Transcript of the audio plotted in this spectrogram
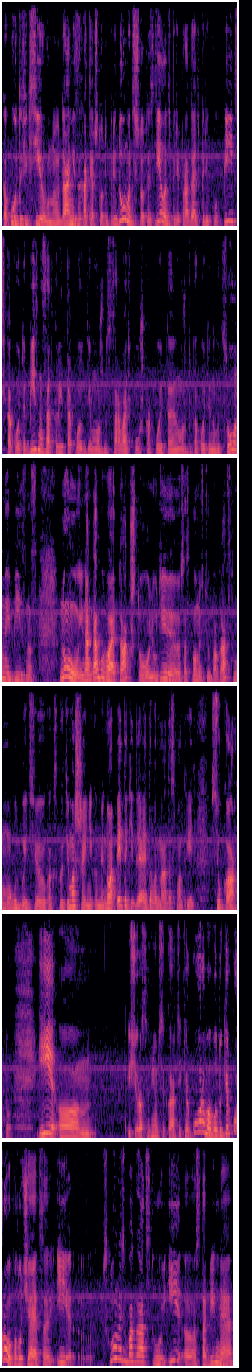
какую-то фиксированную, да, они захотят что-то придумать, что-то сделать, перепродать, перекупить, какой-то бизнес открыть такой, где можно сорвать куш какой-то, может быть, какой-то инновационный бизнес. Ну, иногда бывает так, что люди со склонностью к богатству могут быть, э, как сказать, и мошенниками. Но опять-таки для этого надо смотреть всю карту. И э, еще раз вернемся к карте Киркорова. Вот у Киркорова получается и склонность к богатству и э, стабильное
